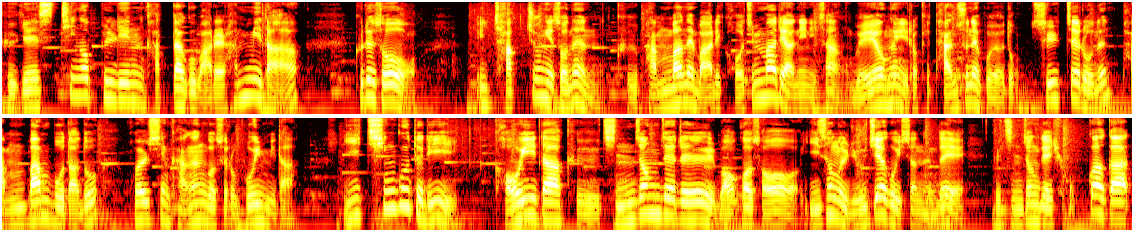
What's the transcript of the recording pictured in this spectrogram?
그게 스팅어 플린 같다고 말을 합니다 그래서 이 작중에서는 그 반반의 말이 거짓말이 아닌 이상 외형은 이렇게 단순해 보여도 실제로는 반반보다도 훨씬 강한 것으로 보입니다. 이 친구들이 거의 다 그 진정제를 먹어서 이성을 유지하고 있었는데 그 진정제 효과가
